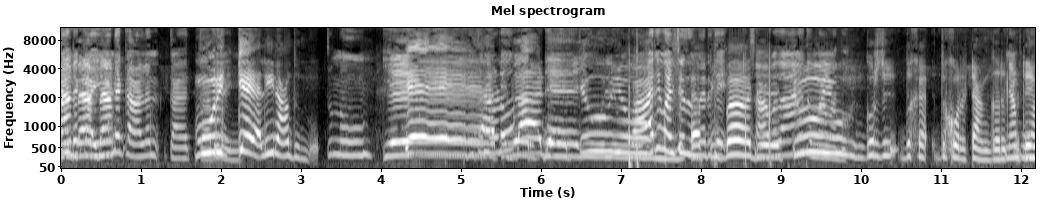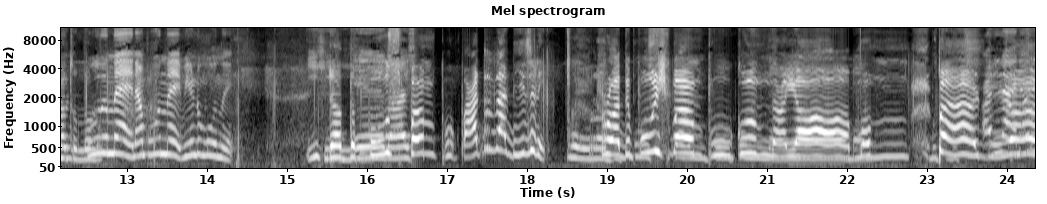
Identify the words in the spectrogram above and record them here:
എന്റെ കയ്യിന്റെ കാലൻ ക- മുറിക്കേ അല്ലെങ്കിൽ ഞാൻ തിന്നു. തിന്നു. കുറച്ച് ഇതൊക്കെ ഇത് കുറെ ടങ്കർ ഞാൻ തിന്നു പൂ തിന്നേ ഞാൻ പൂന്നേ വീണ്ടും പൂന്നേ പുഷ്പം പാട്ടിട്ടാ ഡീസലേ. പുഷ്പം പൂക്കും നയാമം ഞാനൊരു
